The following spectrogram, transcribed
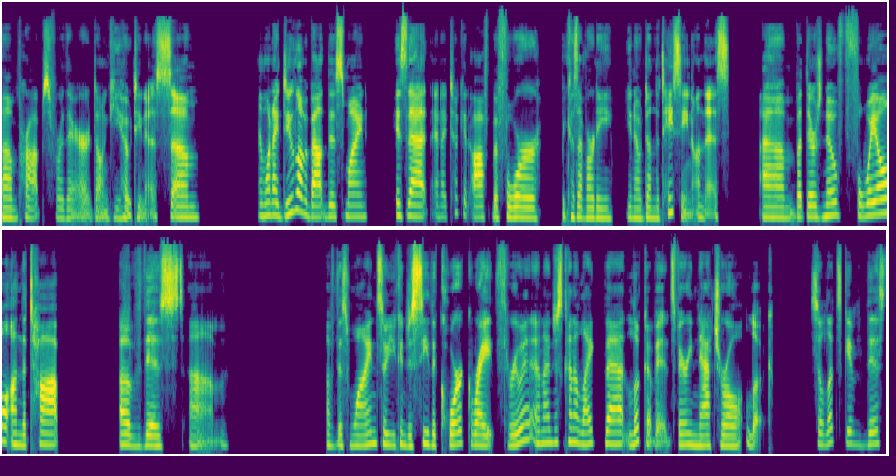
um, props for their Don Quixote-ness. Um, and what I do love about this wine is that, and I took it off before because I've already, you know, done the tasting on this. Um, but there's no foil on the top of this, um, of this wine. So you can just see the cork right through it. And I just kind of like that look of it. It's very natural look. So let's give this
